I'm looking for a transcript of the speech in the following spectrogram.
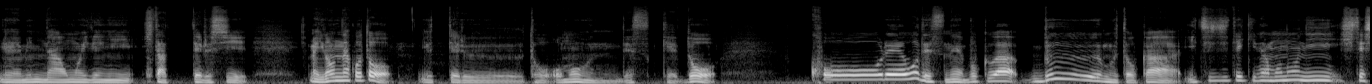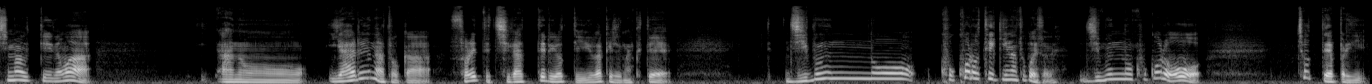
えー、みんな思い出に浸ってるし、まあ、いろんなことを言ってると思うんですけど、これをですね、僕はブームとか一時的なものにしてしまうっていうのは、あのー、やるなとか、それって違ってるよっていうわけじゃなくて、自分の心的なとこですよね。自分の心をちょっとやっぱり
